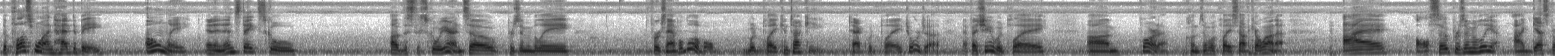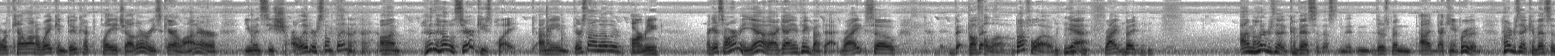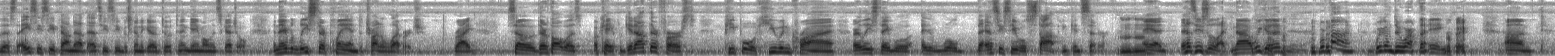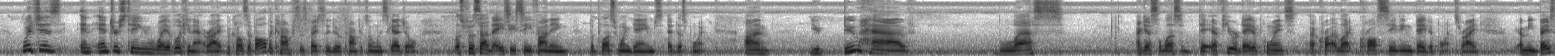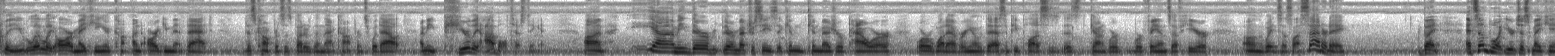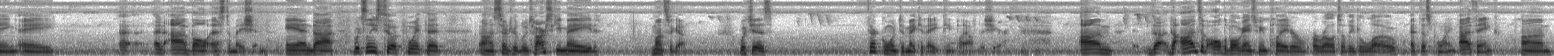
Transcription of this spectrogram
The plus one had to be only in an in-state school of the school year, and so presumably, for example, Louisville would play Kentucky, Tech would play Georgia, FSU would play um, Florida, Clemson would play South Carolina. I also presumably, I guess North Carolina Wake and Duke have to play each other, or East Carolina, or UNC Charlotte, or something. um, who the hell does Syracuse play? I mean, there's not another. Army? I guess Army. Yeah, I got anything about that, right? So, but- Buffalo. but- Buffalo. Yeah, right. But I'm 100 percent convinced of this. There's been I, I can't prove it. 100 percent convinced of this. The ACC found out the SEC was going to go to a 10 game only schedule, and they released their plan to try to leverage. Right. So their thought was, okay, if we get out there first, people will hue and cry, or at least they will. Will the SEC will stop and consider. And the SEC is like, nah, we good. We're fine. We're going to do our thing Right. um, which is an interesting way of looking at it, right? Because if all the conferences basically do a conference only schedule, let's put aside the ACC finding the plus one games at this point. Um, you do have less, I guess, less da- uh, fewer data points, across, like cross seeding data points, right? I mean, basically, you literally are making a, an argument that this conference is better than that conference without, I mean, purely eyeball testing it. Um, yeah, I mean there are, there are matrices that can can measure power or whatever. You know, the S and P Plus is, is kind of we're we're fans of here on the waiting since last Saturday. But at some point, you're just making a, a an eyeball estimation, and uh, which leads to a point that uh, Senator Lutarski made months ago, which is they're going to make it the 18 playoff this year. Um, the the odds of all the bowl games being played are, are relatively low at this point. I think. Um,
